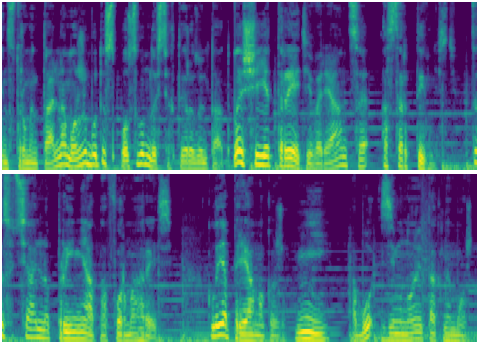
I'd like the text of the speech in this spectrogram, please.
Інструментальна може бути способом досягти результату. Але ще є третій варіант це асертивність. Це соціально прийнятна форма агресії, коли я прямо кажу ні або зі мною так не можна,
